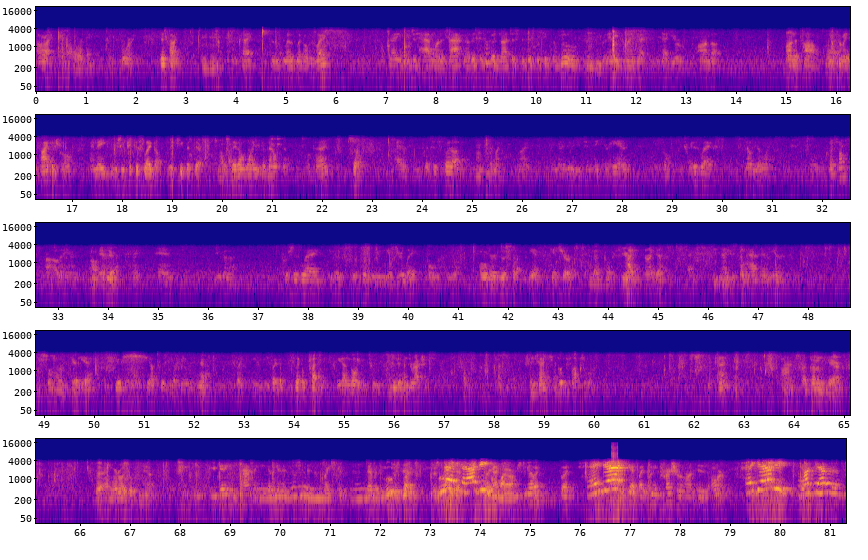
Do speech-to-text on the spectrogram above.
All right, It's not working. don't worry. This time, Mm-hmm. okay? Let, let go of his leg. Okay, you just have him on his back. Now, this is good not just for this particular move, Mm-hmm. but any time that, on the, on the top, you in side control, and they usually pick this leg up. They keep it there, because they don't want you to mount it, okay? So, as he puts his foot up, Mm-hmm. come on, all right? What you're gonna do is you just take your hand, go between his legs, no, the other way. This one? Uh, other hand, Oh, Yeah. here. right? And you're gonna push his leg, you're gonna to the point where you can get your leg over, you know, Over this way. yeah, get your And then go here. height, right. Okay? Now you still have him here. I still have it here. Yeah. You, you know, twist it up here. Yeah. He's like, he's, like a, he's like a pretzel. You got him going in two, two different directions. Okay? Really flexible. Okay? All right, so I've got him here. But- And where do I go from here? You're getting him tapping, you're gonna get him positioned right here. Remember, the move is Like, this. just Move Hey, is this. Daddy! put my arms together? But, Hey, Dad! yeah, by putting pressure on his arm. Hey, Daddy! Watch out!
